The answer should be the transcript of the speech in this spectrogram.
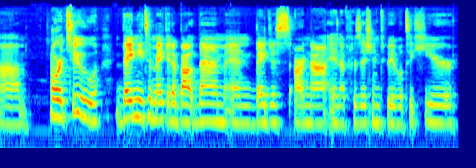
Um, or two, they need to make it about them and they just are not in a position to be able to hear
